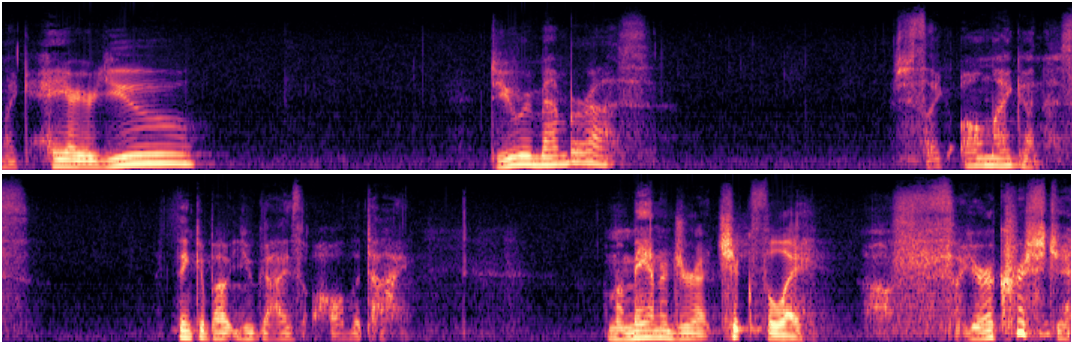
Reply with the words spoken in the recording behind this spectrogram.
like, hey, are you? Do you remember us? She's like, oh my goodness I think about you guys all the time. I'm a manager at Chick fil A. Oh, so you're a Christian.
